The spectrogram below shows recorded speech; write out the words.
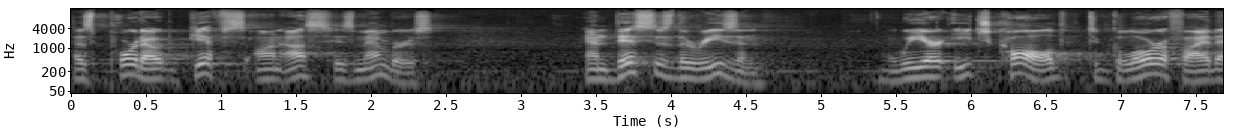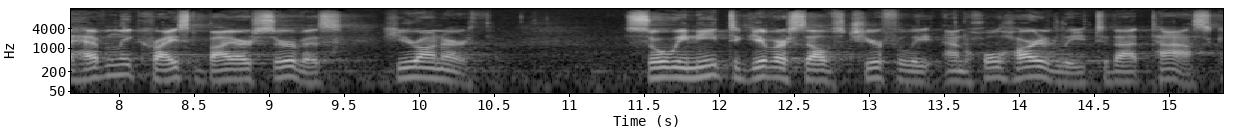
has poured out gifts on us, his members. And this is the reason we are each called to glorify the heavenly Christ by our service here on earth. So we need to give ourselves cheerfully and wholeheartedly to that task.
